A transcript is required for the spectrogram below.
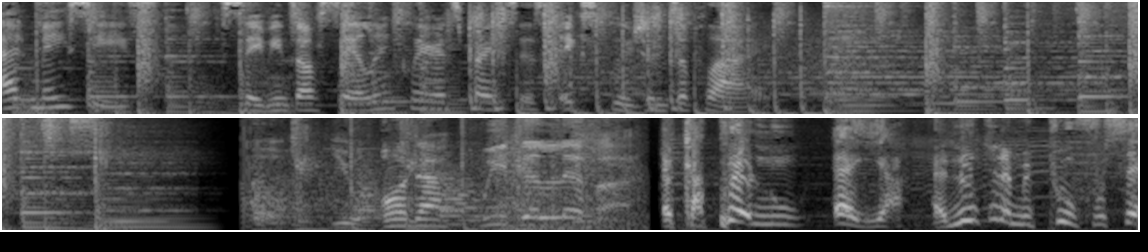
at Macy's. Savings off sale and clearance prices, exclusions apply. You order, we deliver. ɛkapɛ nu ɛya ɛnu nti na mi tu fo sɛ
